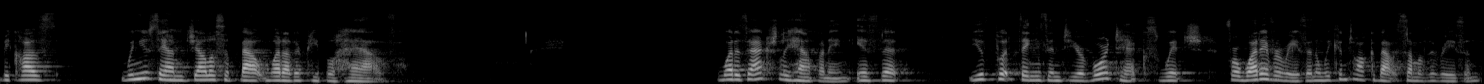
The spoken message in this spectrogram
Because when you say I'm jealous about what other people have, what is actually happening is that you've put things into your vortex which for whatever reason and we can talk about some of the reasons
